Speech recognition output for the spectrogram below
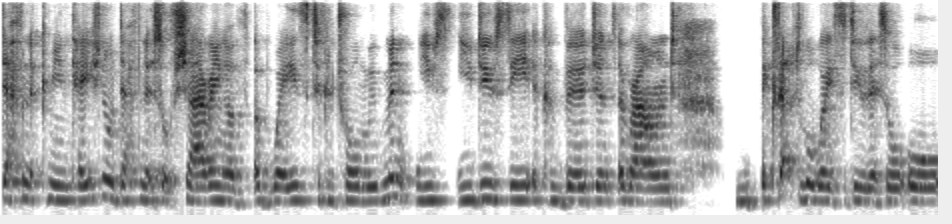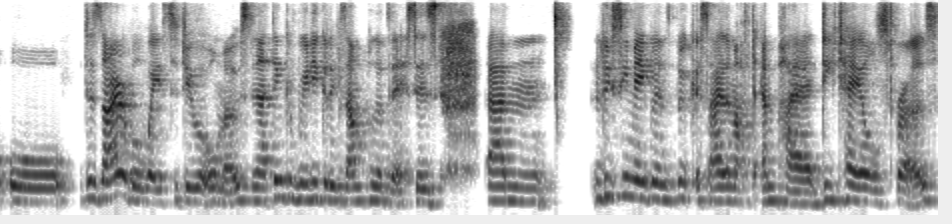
definite communication or definite sort of sharing of, of ways to control movement, you you do see a convergence around acceptable ways to do this or, or, or desirable ways to do it almost. And I think a really good example of this is um, Lucy Mayblin's book Asylum After Empire details for us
